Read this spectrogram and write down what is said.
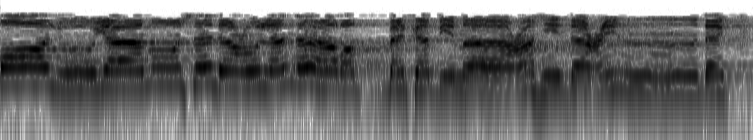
قالوا يا موسى دع لنا ربك بما عهد عندك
